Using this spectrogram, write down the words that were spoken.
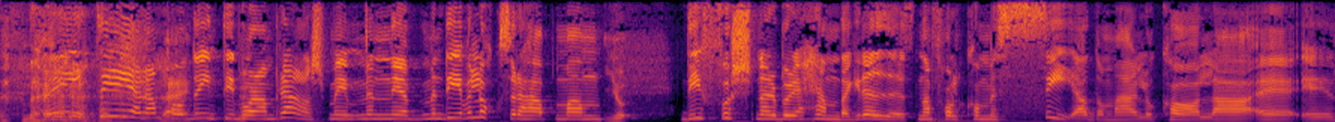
Nej, inte i eran Nej. podd och inte i våran bransch. Men, men, men det är väl också det här att man, Jo. det är först när det börjar hända grejer, när folk kommer se de här lokala eh, eh,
